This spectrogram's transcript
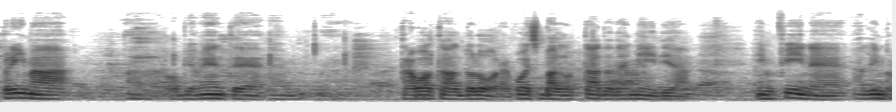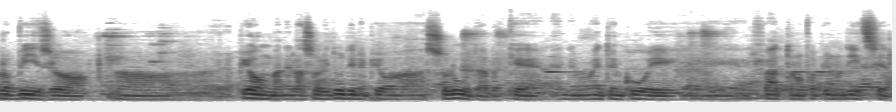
Prima eh, ovviamente ehm, travolta dal dolore, poi sballottata dai media, infine all'improvviso uh, piomba nella solitudine più assoluta perché nel momento in cui eh, il fatto non fa più notizia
